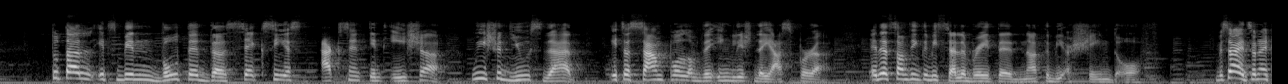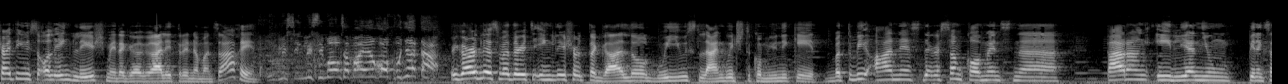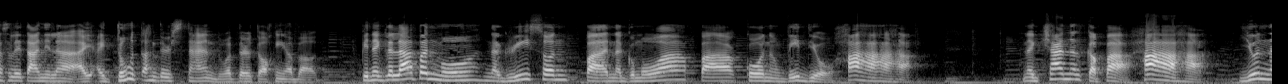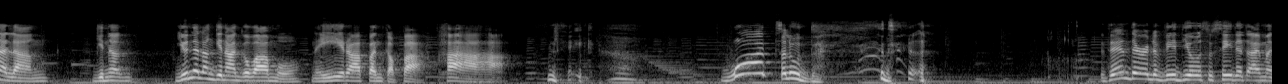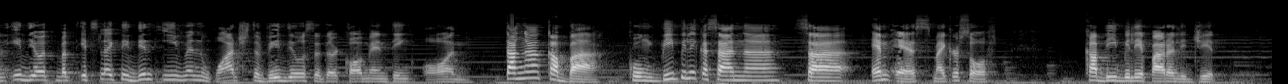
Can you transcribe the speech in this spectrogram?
Total, it's been voted the sexiest accent in Asia. We should use that. It's a sample of the English diaspora. And that's something to be celebrated, not to be ashamed of. Besides, when I try to use all English, may nagagalit rin naman sa akin. English-English mo sa bayan ko, punyata! Regardless whether it's English or Tagalog, we use language to communicate. But to be honest, there are some comments na parang alien yung pinagsasalita nila. I, I don't understand what they're talking about. Pinaglalaban mo, nag-reason pa na gumawa pa ako ng video. Ha ha ha ha. Nag-channel ka pa. Ha ha ha. Yun na lang, ginag yun na lang ginagawa mo, nahihirapan ka pa. Ha ha ha. like, what? Salud! Then there are the videos who say that I'm an idiot, but it's like they didn't even watch the videos that they're commenting on. Tanga ka ba kung bibili ka sana sa MS, Microsoft, ka bibili para legit?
